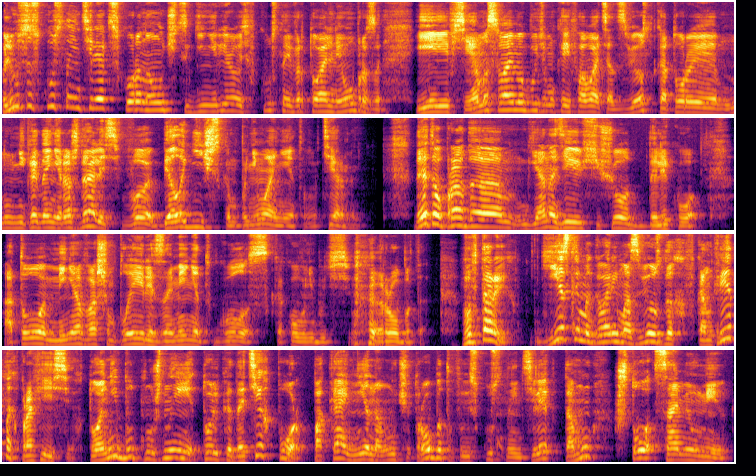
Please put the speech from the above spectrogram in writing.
Плюс искусственный интеллект скоро научится генерировать вкусные виртуальные образы, и все мы с вами будем кайфовать от звезд, которые ну, никогда не рождались в биологическом понимании этого термина. До этого, правда, я надеюсь, еще далеко. А то меня в вашем плеере заменит голос какого-нибудь робота. Во-вторых, если мы говорим о звездах в конкретных профессиях, то они будут нужны только до тех пор, пока не научат роботов и искусственный интеллект тому, что сами умеют,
